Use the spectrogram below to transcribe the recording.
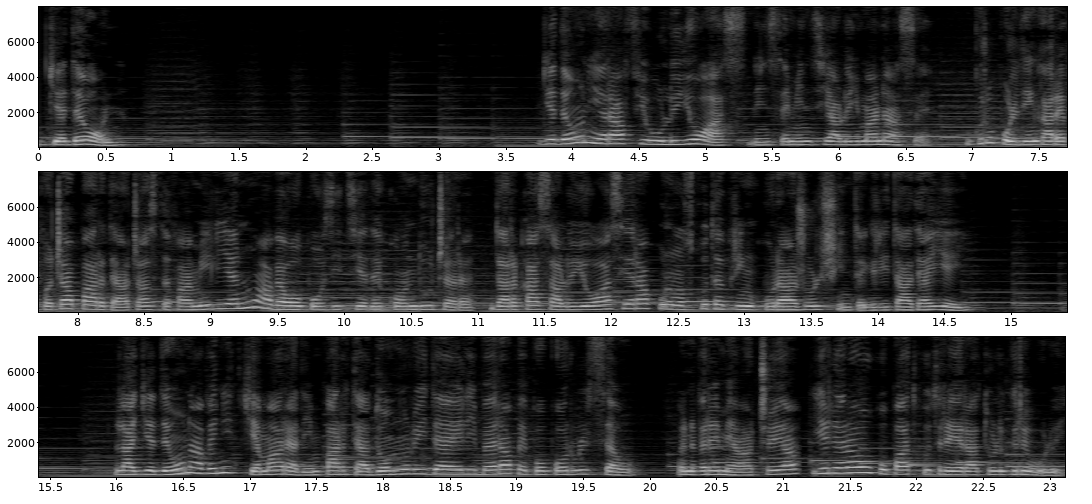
Gedeon Gedeon era fiul lui Ioas, din seminția lui Manase. Grupul din care făcea parte această familie nu avea o poziție de conducere, dar casa lui Ioas era cunoscută prin curajul și integritatea ei. La Gedeon a venit chemarea din partea Domnului de a elibera pe poporul său. În vremea aceea, el era ocupat cu treieratul grâului.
